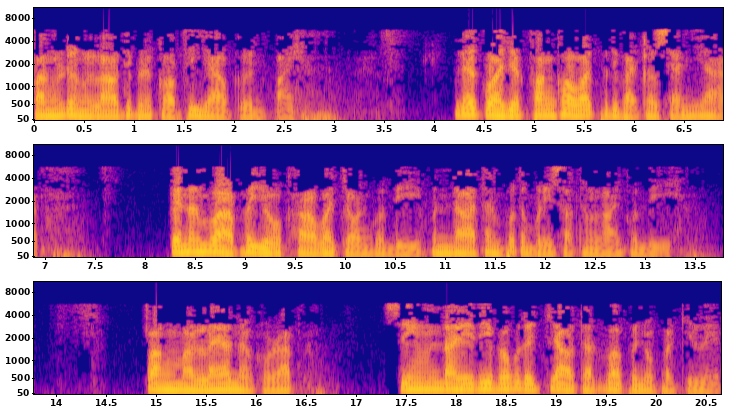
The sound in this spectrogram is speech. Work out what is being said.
ฟังเรื่องราวที่ประกอบที่ยาวเกินไป แล้วกว่าจะฟังข้อวัดปฏิบัติก็แสนยาก เป็นนั้นว่าพระโยคาวาจรก็ดี บรรดาท่านพุทธบริษัททั้งหลายก็ดี ฟังมาแล้วนะครับ สิ่งใดที่พระพุทธเจ้าตรัสว่าเป็นอุปกิเลส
